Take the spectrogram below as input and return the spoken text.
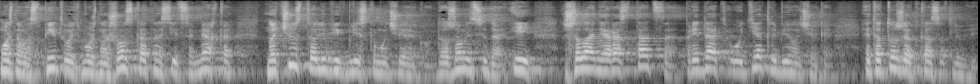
Можно воспитывать, можно жестко относиться, мягко, но чувство любви к близкому человеку должно быть всегда. И желание расстаться, предать, уйти от любимого человека – это тоже отказ от любви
